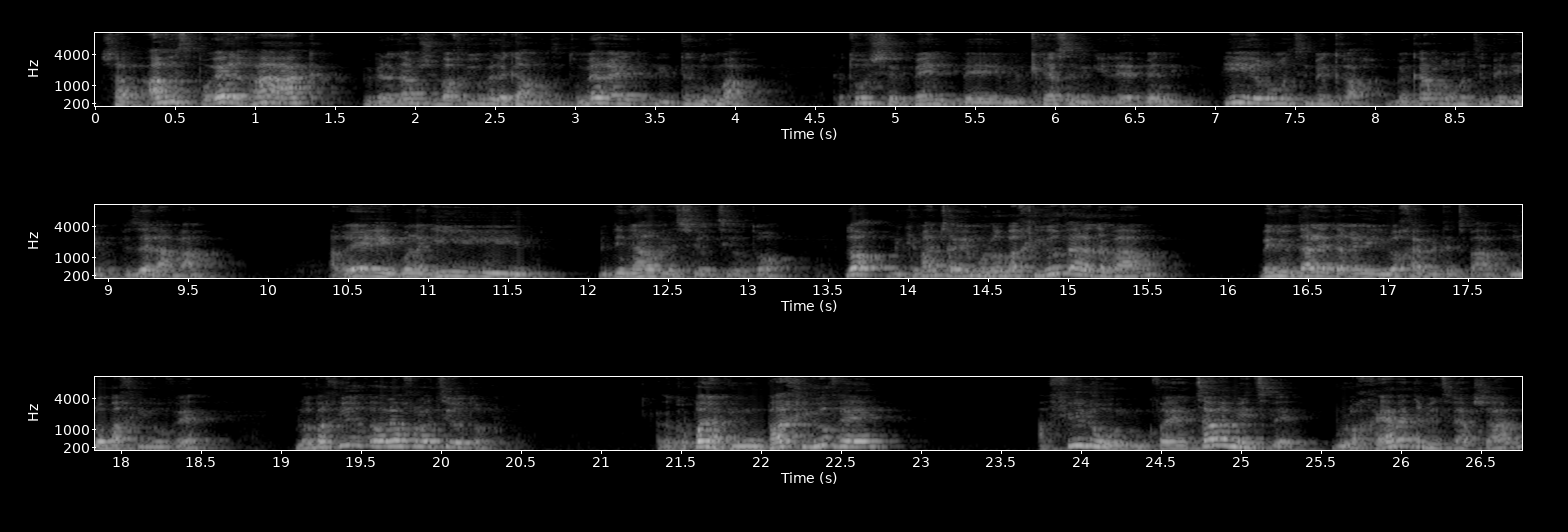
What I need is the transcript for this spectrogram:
עכשיו, אבוס פועל רק בבן אדם שבא חיוב לגמרי. זאת אומרת, אני אתן דוגמה. כתוב שבן, במקרה של מגילה, בן עיר לא מוציא בן כרך, בן כרך לא מוציא בן עיר, וזה למה? הרי בוא נגיד בדין ערבות שיוציא אותו, לא, מכיוון שהיום הוא לא בחיוב על הדבר, בן י"ד הרי לא חייב בט"ו, הוא לא בחיוב, הוא לא בחיוב והוא לא יכול להוציא אותו. אז הכי פוניה, אם הוא בחיוב, אפילו אם הוא כבר יצא במצווה, והוא לא חייב את המצווה עכשיו,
